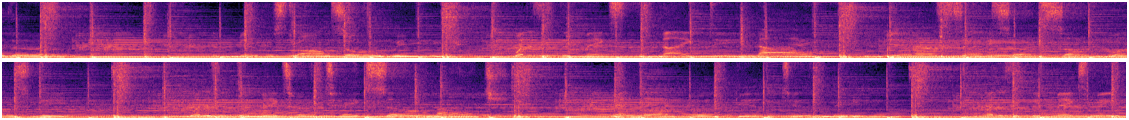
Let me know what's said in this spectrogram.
Wither and make a strong soul weak? What is it that makes the night deny the innocence of someone's sleep? What is it that makes her take so much and never give to me? What is it that makes me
